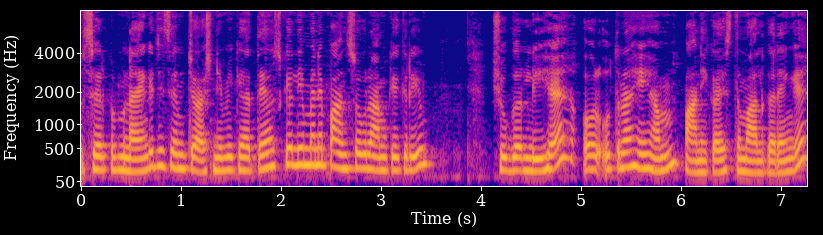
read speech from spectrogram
सिरप बनाएँगे, जिसे हम चाशनी भी कहते हैं। उसके लिए मैंने पाँच सौ ग्राम के करीब शुगर ली है और उतना ही हम पानी का इस्तेमाल करेंगे।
